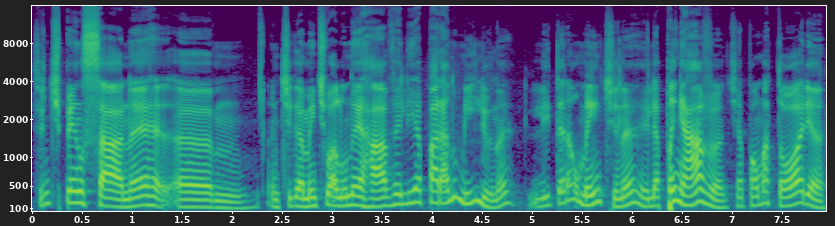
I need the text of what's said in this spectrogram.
Se a gente pensar, né, um, antigamente o aluno errava, ele ia parar no milho, né? Literalmente, né? Ele apanhava, tinha palmatória.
